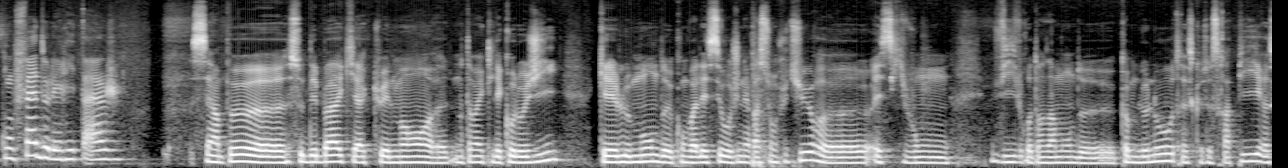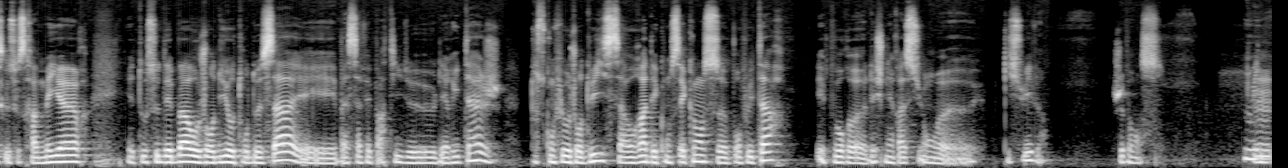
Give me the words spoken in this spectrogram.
qu'on fait de l'héritage? C'est un peu ce débat qui est actuellement, notamment avec l'écologie. Quel est le monde qu'on va laisser aux générations futures Euh, Est-ce qu'ils vont vivre dans un monde euh, comme le nôtre? Est-ce que ce sera pire? Est-ce que ce sera meilleur? Il y a tout ce débat aujourd'hui autour de ça et bah, ça fait partie de l'héritage. Tout ce qu'on fait aujourd'hui, ça aura des conséquences pour plus tard et pour euh, les générations euh, qui suivent, je pense. Oui. Mm.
